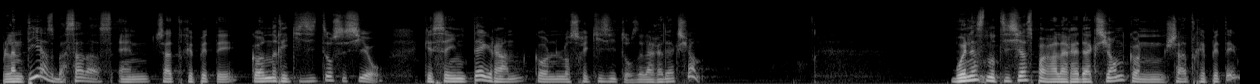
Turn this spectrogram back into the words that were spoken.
plantillas basadas en ChatGPT con requisitos SEO que se integran con los requisitos de la redacción. Buenas noticias para la redacción con ChatGPT.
